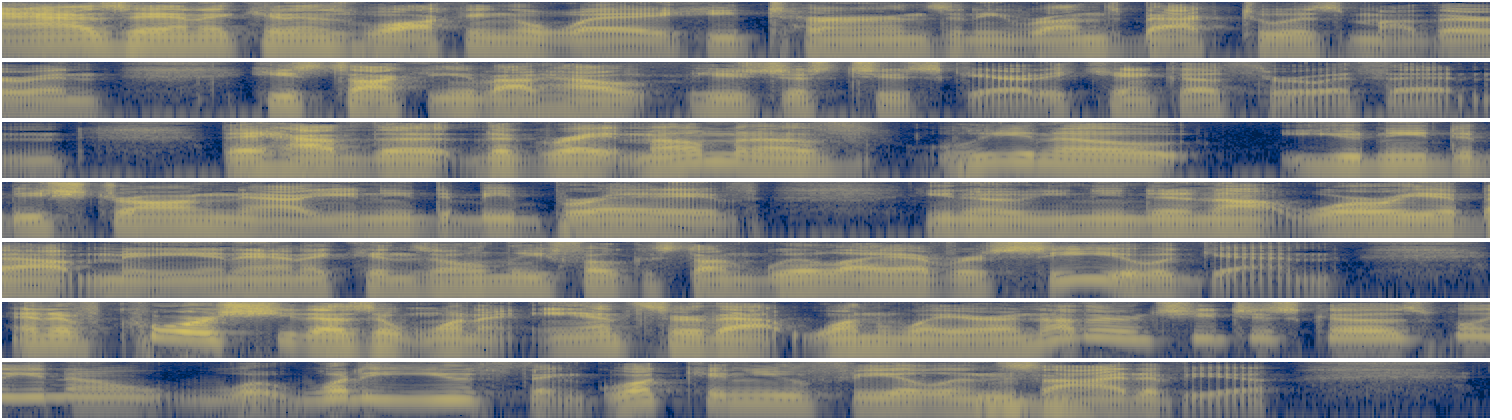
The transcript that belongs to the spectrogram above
As Anakin is walking away, he turns and he runs back to his mother, and he's talking about how he's just too scared. He can't go through with it, and they have the the great moment of well you know you need to be strong now you need to be brave you know you need to not worry about me. And anakin's only focused on will i ever see you again? And of course she doesn't want to answer that one way or another. And she just goes well you know what, what do you think? What can you feel mm-hmm. inside of you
